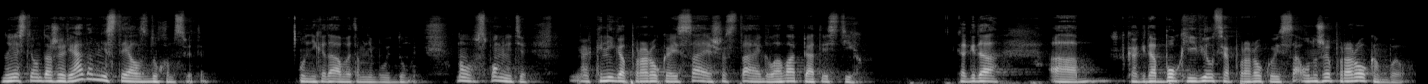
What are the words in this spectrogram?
Но если он даже рядом не стоял с Духом Святым, он никогда об этом не будет думать. Ну, вспомните, э, книга пророка Исаия, 6 глава, 5 стих. Когда, а, когда Бог явился пророку Исаии, он уже пророком был.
